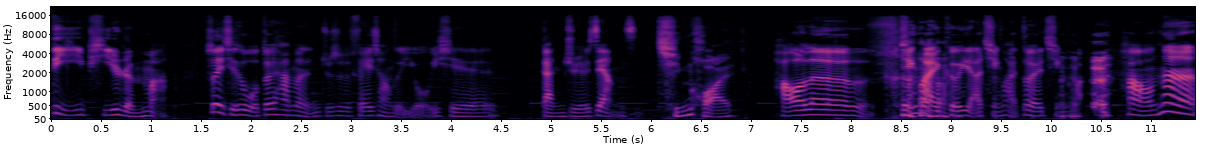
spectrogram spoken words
第一批人马，所以其实我对他们就是非常的有一些感觉，这样子。情怀。好了，情怀可以啊，情怀对情怀。好，那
